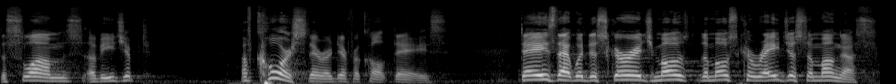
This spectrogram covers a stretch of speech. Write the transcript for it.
the slums of Egypt? Of course, there are difficult days, days that would discourage most, the most courageous among us.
